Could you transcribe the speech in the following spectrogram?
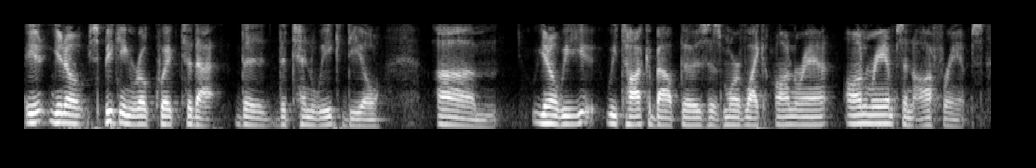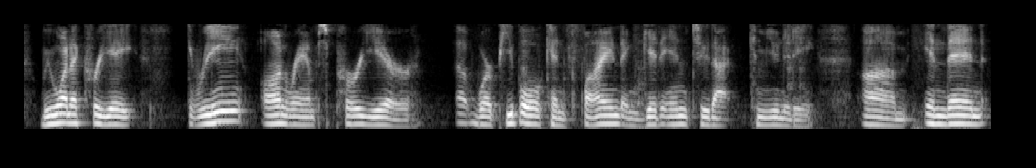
you, you know, speaking real quick to that the the ten week deal, um, you know, we we talk about those as more of like on ramp on ramps and off ramps. We want to create three on ramps per year uh, where people can find and get into that community, um, and then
